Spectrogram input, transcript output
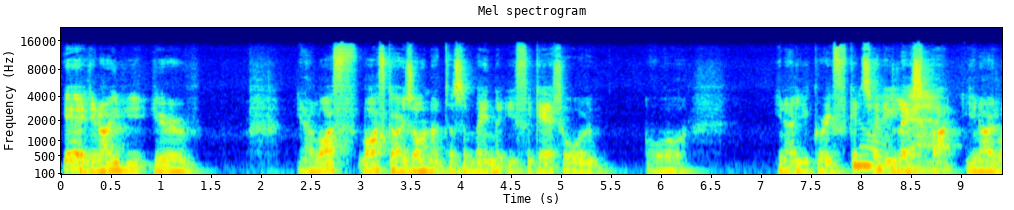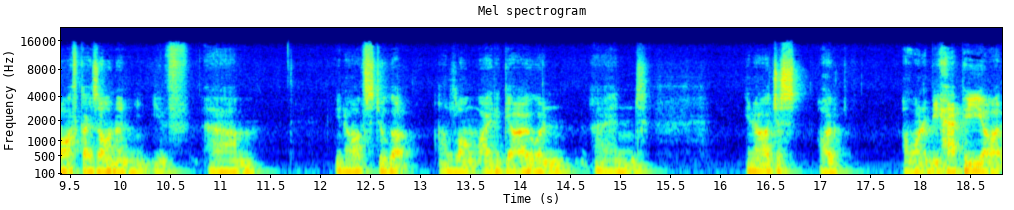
yeah, you know, you, you're, you know, life life goes on. It doesn't mean that you forget or, or, you know, your grief gets No, any less. yeah. But you know, life goes on, and you've, um, you know, I've still got a long way to go, and and, you know, I just I. I want to be happy. I,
